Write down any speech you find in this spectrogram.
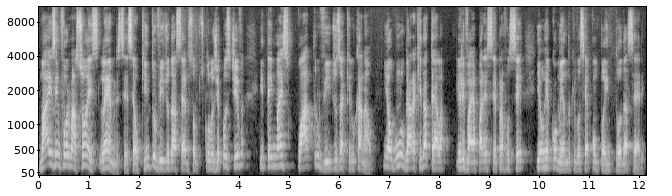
Mais informações? Lembre-se, esse é o quinto vídeo da série sobre psicologia positiva e tem mais quatro vídeos aqui no canal. Em algum lugar aqui da tela ele vai aparecer para você e eu recomendo que você acompanhe toda a série.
